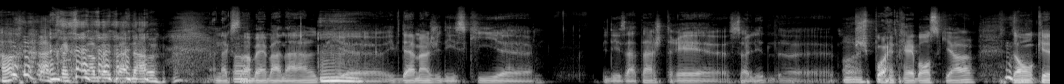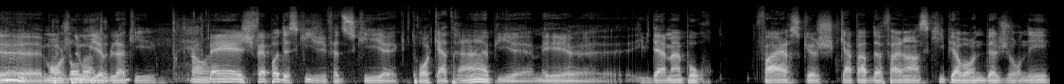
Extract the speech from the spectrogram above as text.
hein. Un accident bien banal. Un accident Ah. bien banal. Puis euh, évidemment, j'ai des skis. Euh, puis des attaches très euh, solides. Euh, Ouais. Je suis pas un très bon skieur. Donc, euh, mon de bon genou, il a tout, bloqué. Ah ouais.4 Ben, je fais pas de ski. J'ai fait du ski 3-4 ans. Puis, euh, mais euh, évidemment, pour faire ce que je suis capable de faire en ski puis avoir une belle journée,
